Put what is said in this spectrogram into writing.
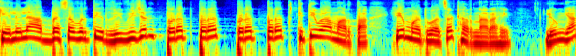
केलेल्या अभ्यासावरती रिव्हिजन परत परत परत परत किती वेळा मारता? हे महत्वाचं ठरणार आहे. लिहून घ्या.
